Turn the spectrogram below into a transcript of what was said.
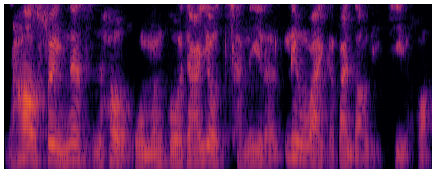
然后所以那时候我们国家又成立了另外一个半导体计划。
